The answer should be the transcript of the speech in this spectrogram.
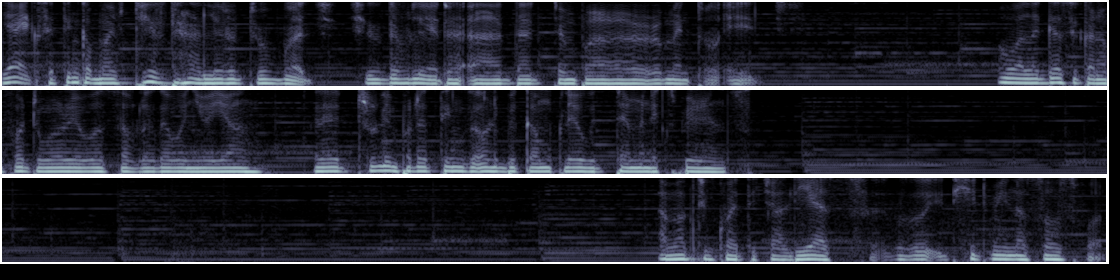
Yikes, I think I might teased her a little too much. She's definitely at uh, that temperamental age. Oh well, I guess you can afford to worry about stuff like that when you're young. The truly important things only become clear with time and experience. I'm acting quite the child, yes, it hit me in a sore spot.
